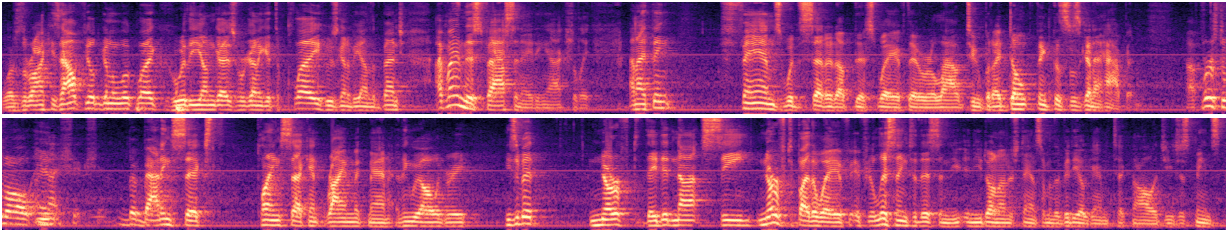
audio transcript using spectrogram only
what's the Rockies outfield going to look like? Who are the young guys who are going to get to play? Who's going to be on the bench? I find this fascinating, actually, and I think fans would set it up this way if they were allowed to, but I don't think this was going to happen. Uh, first of all, in- sure it batting sixth, playing second, Ryan McMahon. I think we all agree. He's a bit nerfed. They did not see. Nerfed, by the way, if, if you're listening to this and you, and you don't understand some of the video game technology, just means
